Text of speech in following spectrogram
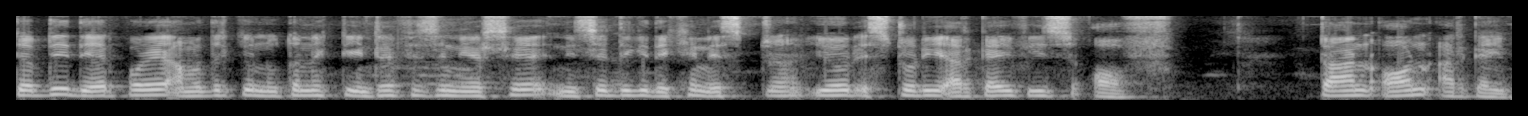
ট্যাপ দিয়ে দেওয়ার পরে আমাদেরকে নতুন একটি ইন্টারফেসে নিয়ে আসে। নিচের দিকে দেখেন your story archive is off turn on archive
